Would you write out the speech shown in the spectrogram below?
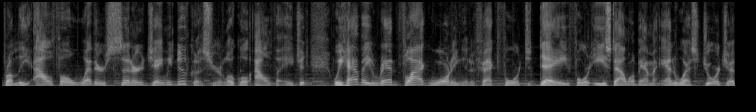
from the Alfa Weather Center. Jamie Dukus, your local Alfa agent. We have a red flag warning in effect for today for East Alabama and West Georgia.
